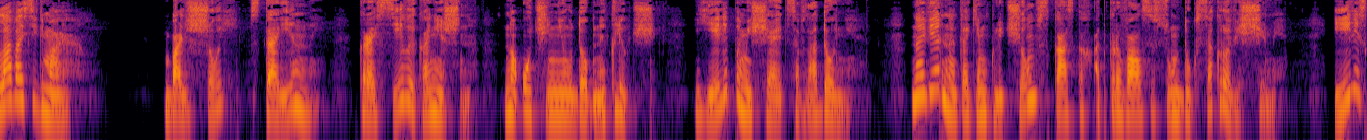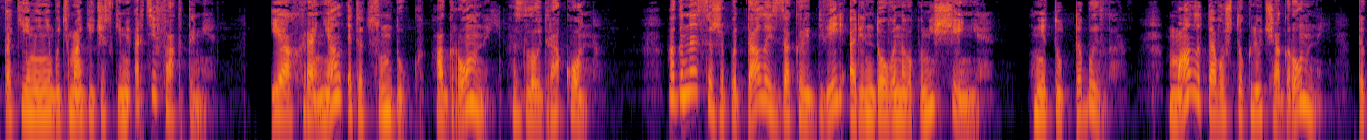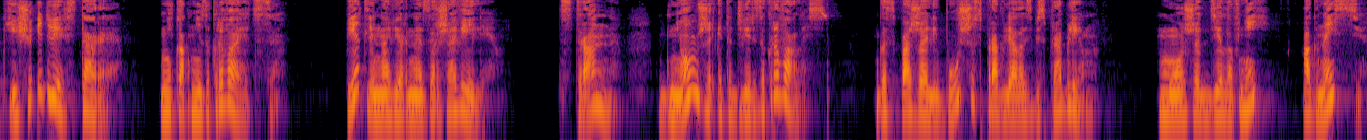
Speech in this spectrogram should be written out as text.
Глава седьмая. Большой, старинный, красивый, конечно, но очень неудобный ключ. Еле помещается в ладони. Наверное, таким ключом в сказках открывался сундук с сокровищами или с какими-нибудь магическими артефактами. И охранял этот сундук огромный злой дракон. Агнеса же пыталась закрыть дверь арендованного помещения. Не тут-то было. Мало того, что ключ огромный, так еще и дверь старая. Никак не закрывается. Петли, наверное, заржавели. Странно, днем же эта дверь закрывалась. Госпожа Лебуша справлялась без проблем. Может, дело в ней? Агнессе?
